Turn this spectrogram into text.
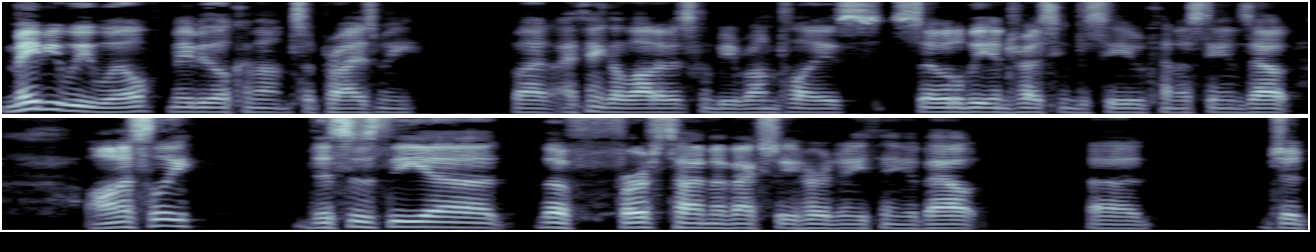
Maybe we will. Maybe they'll come out and surprise me. But I think a lot of it's going to be run plays. So it'll be interesting to see who kind of stands out. Honestly, this is the uh, the first time I've actually heard anything about uh, J-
